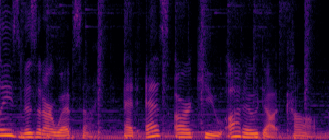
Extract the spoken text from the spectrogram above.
Please visit our website at srqauto.com.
